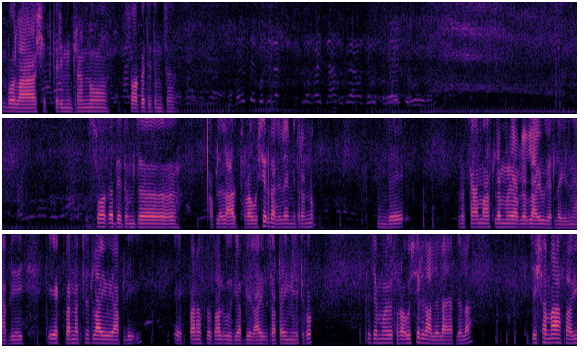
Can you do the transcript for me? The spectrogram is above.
बोला शेतकरी मित्रांनो स्वागत आहे तुमचं. स्वागत आहे तुमचं. आपल्याला आज थोडा उशीर झालेला आहे मित्रांनो. म्हणजे थोडं काम असल्यामुळे आपल्याला लाईव्ह घेतला गेलं नाही. आपली एक पन्नासचीच लाईव्ह आहे आपली. एक पन्नासला चालू होती आपली लाईव्हचा टाईम येतो त्याच्यामुळे थोडा उशीर झालेला आहे आपल्याला. त्याची क्षमा असावी.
